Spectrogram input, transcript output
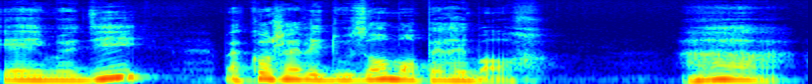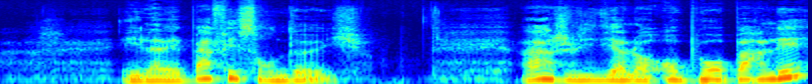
Et il me dit, bah, quand j'avais 12 ans, mon père est mort. Ah, et il n'avait pas fait son deuil. Ah, je lui dis, alors on peut en parler?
